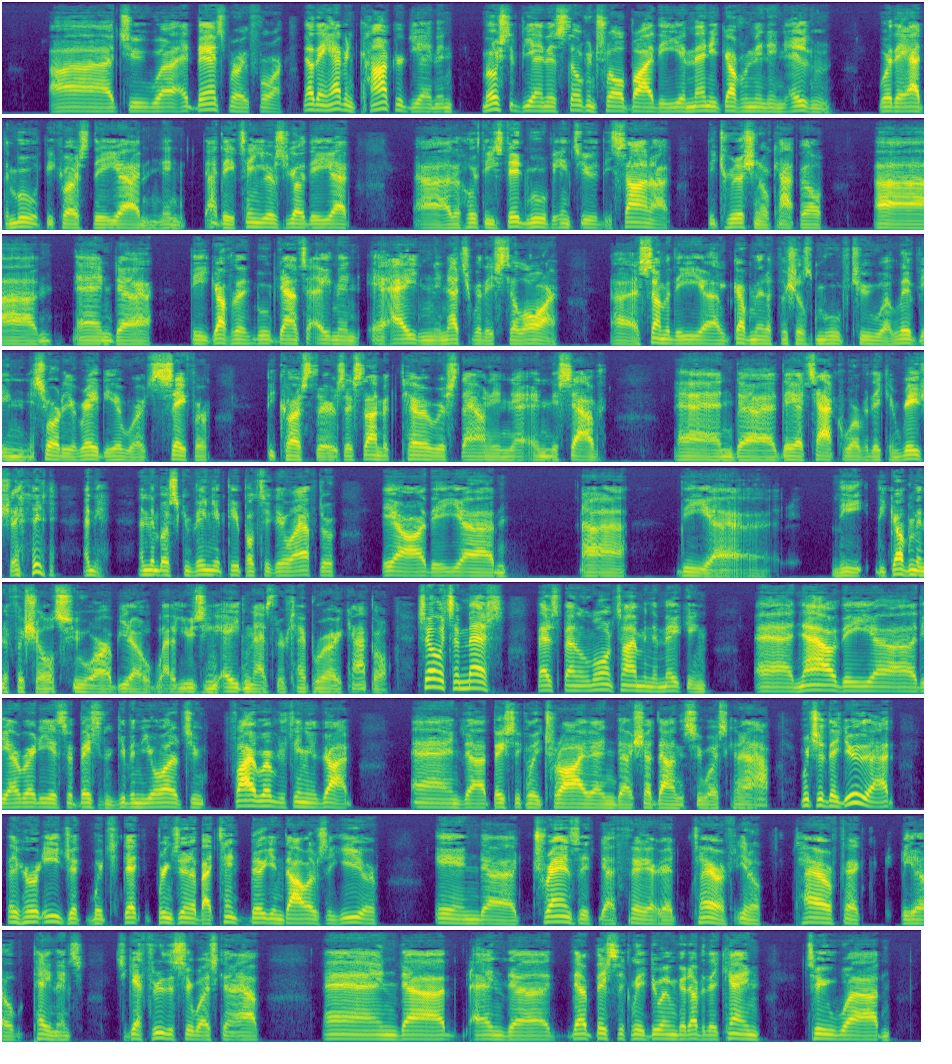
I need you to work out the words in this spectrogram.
uh, to uh, advance very far. Now they haven't conquered Yemen most of Yemen is still controlled by the Yemeni government in Aden, where they had to move because the uh, in, I think ten years ago the uh, uh, the Houthis did move into the Sana'a, the traditional capital, um, and uh, the government moved down to Aden, Aden, and that's where they still are. Uh, some of the uh, government officials moved to live in Saudi Arabia, where it's safer because there's Islamic terrorists down in in the south and uh, they attack whoever they can reach. and and the most convenient people to go after are the um, uh, the uh, the the government officials who are you know uh, using Aden as their temporary capital. So it's a mess that's been a long time in the making. And now the uh, the Iranians have basically given the order to fire everything you got and uh, basically try and uh, shut down the Suez Canal. Which, if they do that, they hurt Egypt, which that brings in about ten billion dollars a year in uh, transit uh, uh, tariff, you know, tariff, uh, you know, payments to get through the Suez Canal. and uh, and uh, they're basically doing whatever they can to uh,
